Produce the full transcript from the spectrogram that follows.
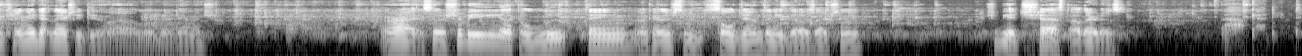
Okay, they they actually do uh, a little bit of damage. All right, so there should be like a loot thing. Okay, there's some soul gems. I need those actually. Should be a chest. Oh, there it is. Oh, god damn it.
